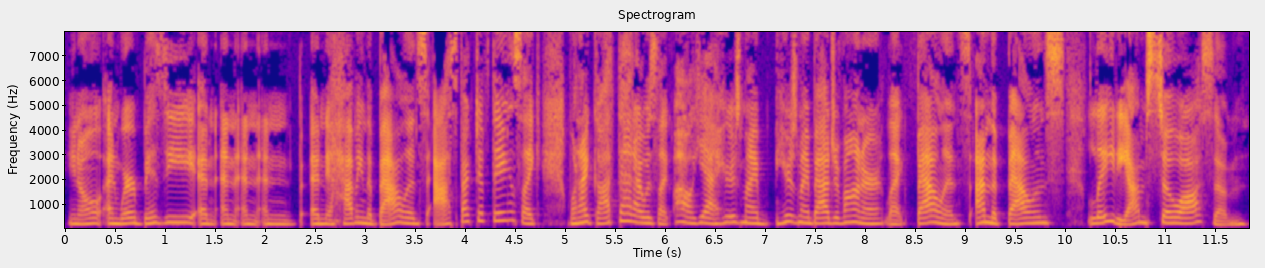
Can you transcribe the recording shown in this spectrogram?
you know, and we're busy and and and and and having the balanced aspect of things. Like when I got that, I was like, oh yeah, here's my here's my badge of honor, like balance. I'm the balance lady. I'm so awesome.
